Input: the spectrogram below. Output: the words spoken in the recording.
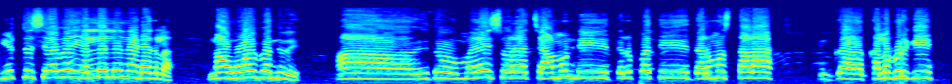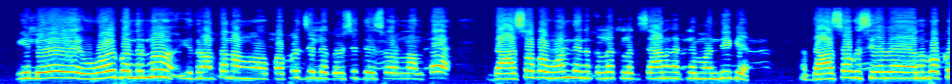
ಇಷ್ಟು ಸೇವೆ ಎಲ್ಲೆಲ್ಲಿ ನಡೆಯೋದಿಲ್ಲ. ನಾವು ಹೋಗಿ ಬಂದ್ವಿ. ಆ, ಇದು ಮಹೇಶ್ವರ, ಚಾಮುಂಡಿ, ತಿರುಪತಿ, ಧರ್ಮಸ್ಥಳ, ಗ- ಕಲಬುರಗಿ, ಇಲ್ಲಿ ಹೋಗಿ ಬಂದ್ರು ಇದ್ರಂತ ನಮ್ಮ ಕೊಪ್ಪಳ ಜಿಲ್ಲೆ ಗವಿಸಿದ್ದೇಶ್ವರನ ಅಂತ ದಾಸೋಗ ಒಂದಿನ ಲಕ್ಷ ಲಕ್ಷ ಗಟ್ಲೆ ಮಂದಿಗೆ. ದಾಸೋಗ ಸೇವೆ ಅನ್ಬೇಕು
